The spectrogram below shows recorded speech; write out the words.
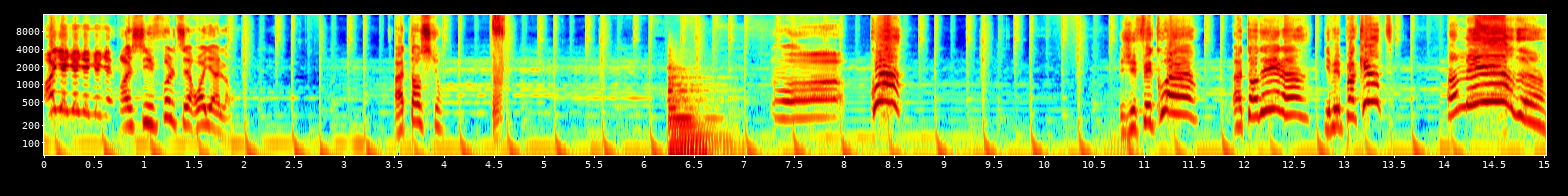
Aïe aïe aïe aïe aïe. Ouais, s'il fold, c'est royal. Attention. Oh, Quoi? J'ai fait quoi hein? Attendez là, y avait pas quinte? Oh merde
